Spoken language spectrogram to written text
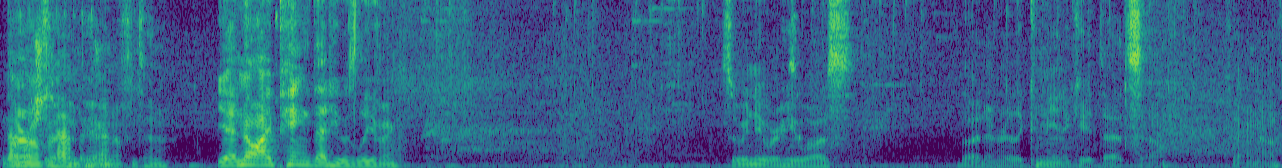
I don't know if I've has been happened. paying man. enough attention. Yeah, no, I pinged that he was leaving. So we knew where he was. Though I didn't really communicate that, so fair enough.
